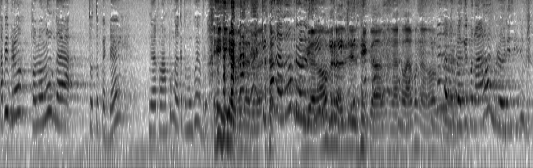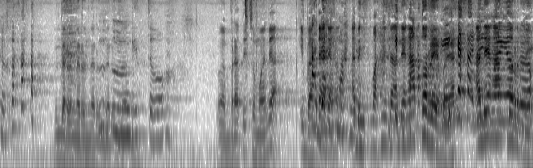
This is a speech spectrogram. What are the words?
tapi bro kalau lu nggak tutup kedai nggak ke Lampung nggak ketemu gue bro. Iya benar kita nggak ngobrol di nggak sini. ngobrol di sini nggak kelapa nggak kita ngobrol. nggak berbagi pengalaman bro di sini bro. Bener bener bener bener, bener. Hmm, gitu. Wah, berarti semuanya ibaratnya Ada ada, yang hikmahnya. ada hikmahnya dan ada yang ngatur ya mbak ya? Iya, ada ada, yang ngatur bro. nih.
